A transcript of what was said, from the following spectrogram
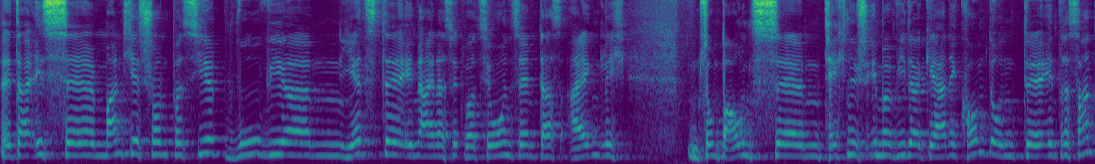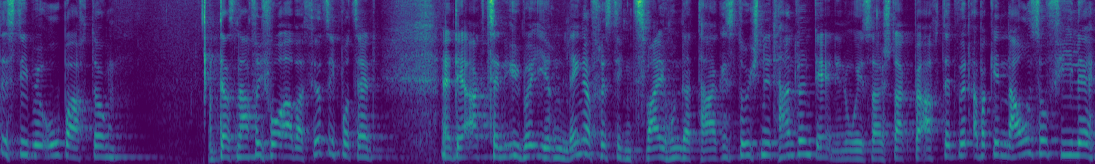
Äh, da ist äh, manches schon passiert, wo wir ähm, jetzt äh, in einer Situation sind, dass eigentlich so ein Bounce äh, technisch immer wieder gerne kommt. Und interessant ist die Beobachtung, dass nach wie vor aber 40 Prozent der Aktien über ihrem längerfristigen 200-Tages-Durchschnitt handeln, der in den USA stark beachtet wird, aber genauso viele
